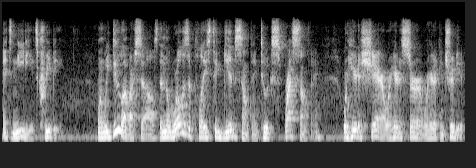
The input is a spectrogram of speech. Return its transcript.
It's needy, it's creepy. When we do love ourselves, then the world is a place to give something, to express something. We're here to share, we're here to serve, we're here to contribute.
